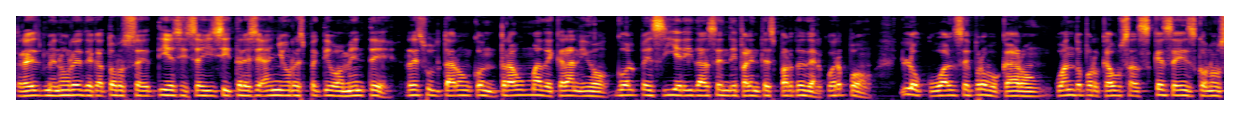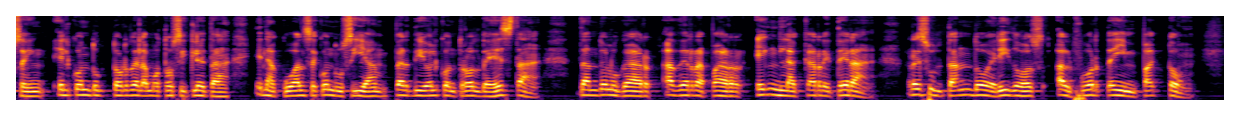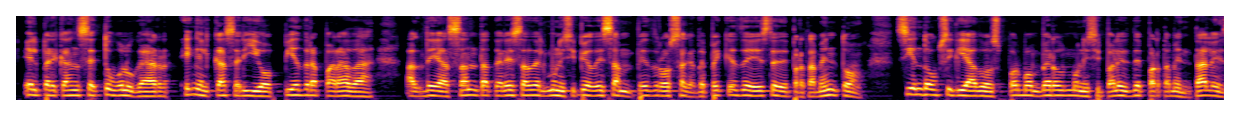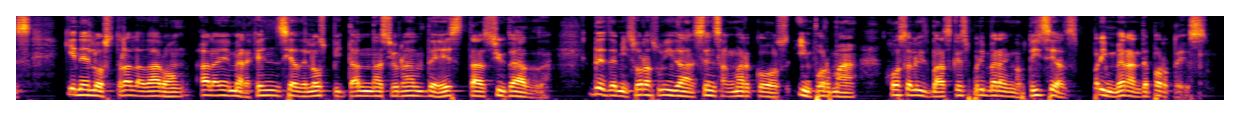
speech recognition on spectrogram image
Tres menores de 14, 16 y 13 años respectivamente resultaron con trauma de cráneo, golpes y heridas en diferentes partes del cuerpo, lo cual se provocaron cuando por causas que se desconocen el conductor de la motocicleta en la cual se conducían perdió el control de esta, dando lugar a derrapar en la carretera, resultando heridos al fuerte impacto. El percance tuvo lugar en el caserío Piedra Parada, aldea Santa Teresa del municipio de San Pedro Zacatepeques de este departamento, siendo auxiliados por bomberos municipales departamentales, quienes los trasladaron a la emergencia del Hospital Nacional de esta ciudad. Desde Emisoras Unidas en San Marcos, informa José Luis Vázquez, primera en noticias, primera en deportes.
